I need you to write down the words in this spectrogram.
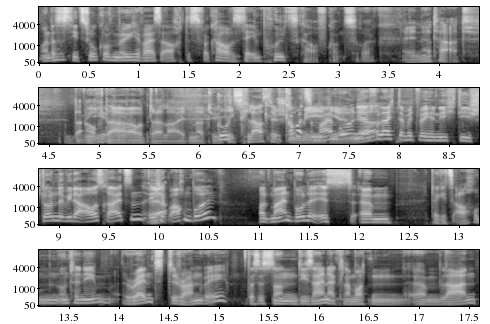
Und das ist die Zukunft möglicherweise auch des Verkaufs. Der Impulskauf kommt zurück. In der Tat. Und auch Wehe, darunter leiden natürlich die klassischen Kommen wir zu Medien. meinem Bullen ja? hier vielleicht, damit wir hier nicht die Stunde wieder ausreizen. Ich Ja. habe auch einen Bullen. Und mein Bulle ist, ähm, da geht es auch um ein Unternehmen, Rent the Runway. Das ist so ein Designerklamotten-Laden.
